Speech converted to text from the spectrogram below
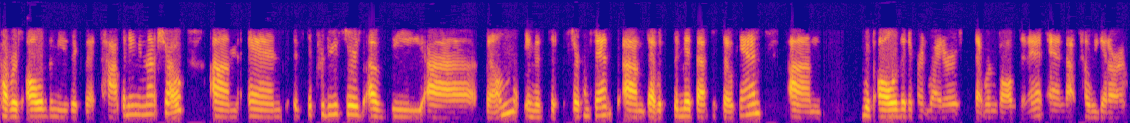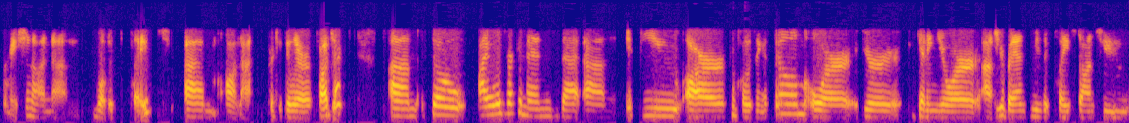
covers all of the music that's happening in that show, um, and it's the producers of the uh, film in this circumstance um, that would submit that to SOCAN. Um, with all of the different writers that were involved in it, and that's how we get our information on um, what was placed um, on that particular project. Um, so I always recommend that if you are composing a film or if you're getting your uh, your band's music placed onto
